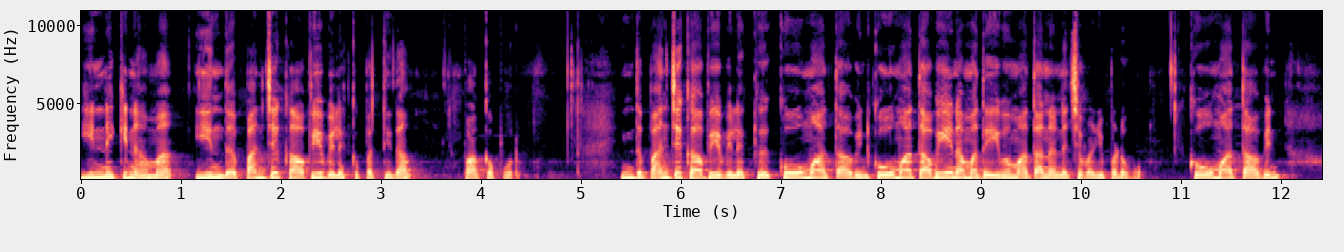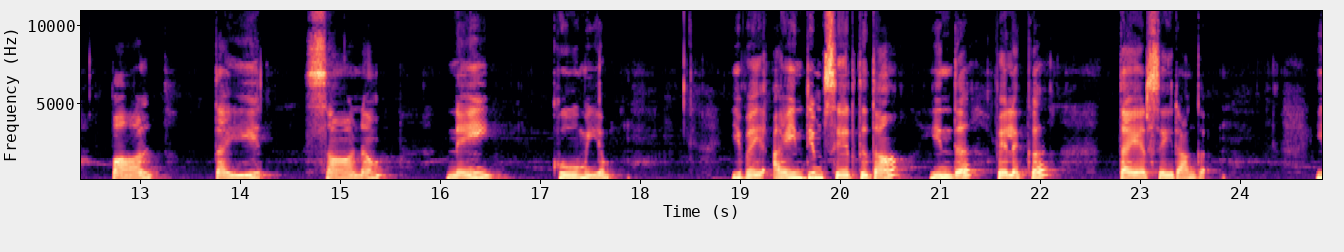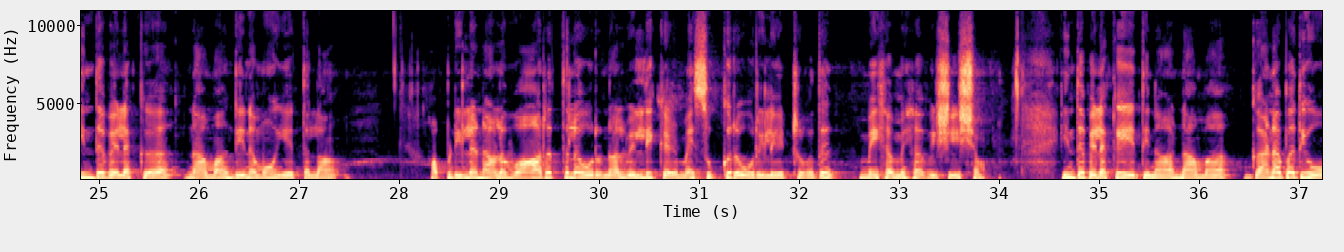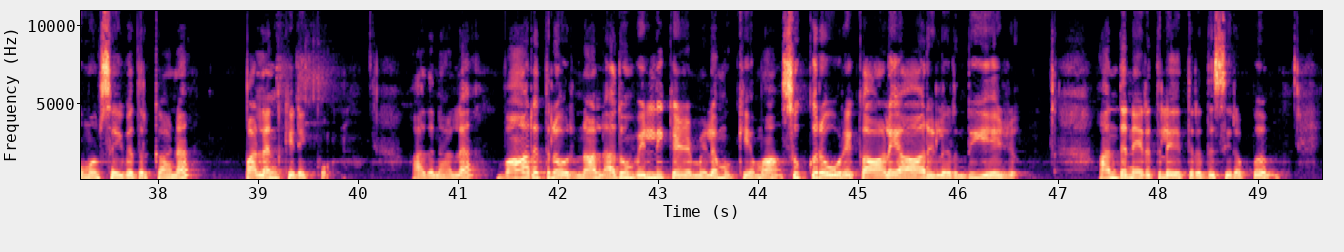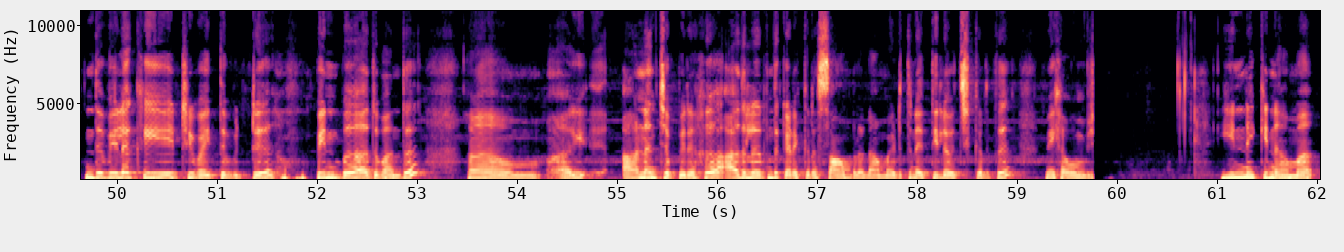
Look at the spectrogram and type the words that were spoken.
இன்றைக்கி நாம் இந்த பஞ்சகாவிய விளக்கு பற்றி தான் பார்க்க போகிறோம் இந்த பஞ்சகாவிய விளக்கு கோமாதாவின் கோமாதாவையே நம்ம தெய்வமாக தான் நினச்சி வழிபடுவோம். கோமாதாவின் பால் தயிர் சாணம் நெய் கோமியம் இவை ஐந்தையும் சேர்த்து தான் இந்த விளக்கை தயார் செய்கிறாங்க இந்த விளக்கை நாம் தினமும் ஏற்றலாம் அப்படி இல்லைனாலும் வாரத்தில் ஒரு நாள் வெள்ளிக்கிழமை சுக்கிர ஊரில் ஏற்றுவது மிக மிக விசேஷம். இந்த விளக்கு ஏற்றினா நாம் கணபதி ஹோமம் செய்வதற்கான பலன் கிடைக்கும். அதனால் வாரத்தில் ஒரு நாள் அதுவும் வெள்ளிக்கிழமையில் முக்கியமாக சுக்கிர ஊரை காலை ஆறிலிருந்து ஏழு. அந்த நேரத்தில் ஏற்றுறது சிறப்பு. இந்த விளக்கு ஏற்றி வைத்து விட்டு பின்பு அது வந்து அணைஞ்ச பிறகு அதிலிருந்து கிடைக்கிற சாம்பலை நாம் எடுத்து நெத்தியில் வச்சுக்கிறது மிகவும் இன்றைக்கி நாம்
